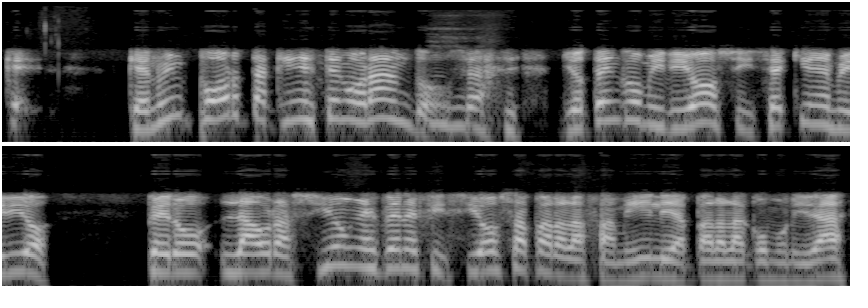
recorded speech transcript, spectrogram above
que, que no importa quién estén orando. O sea, yo tengo mi Dios y sé quién es mi Dios, pero la oración es beneficiosa para la familia, para la comunidad.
